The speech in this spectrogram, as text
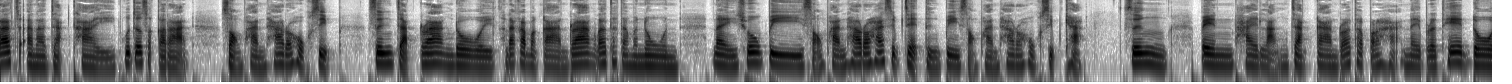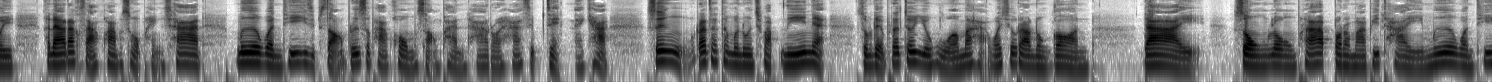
ราชอาณาจักรไทย พุทธศักราช 2560 ซึ่งจัดร่างโดยคณะกรรมการร่างรัฐธรรมนูญในช่วงปี 2557 ถึงปี 2560 ค่ะ ซึ่งเป็นภายหลังจากการรัฐประหารในประเทศโดยคณะรักษาความสงบแห่งชาติ เมื่อวันที่ 22 พฤษภาคม 2557 นะคะ ซึ่งรัฐธรรมนูญฉบับนี้เนี่ย สมเด็จพระเจ้าอยู่หัวมหาวชิราลงกรณ์ได้ทรงลงพระปรมาภิไธยเมื่อวันที่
